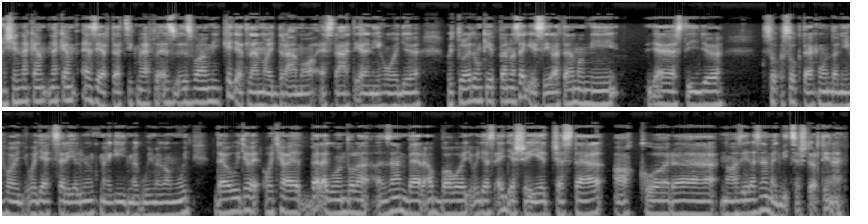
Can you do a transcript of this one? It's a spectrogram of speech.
és én nekem, nekem ezért tetszik, mert ez, ez valami kegyetlen nagy dráma ezt átélni, hogy, hogy tulajdonképpen az egész életem, ami ugye ezt így szokták mondani, hogy, hogy egyszer élünk, meg így, meg úgy, meg amúgy, de úgy, hogyha belegondol az ember abba, hogy, hogy az egyesélyét cseszt el, akkor na azért ez nem egy vicces történet.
